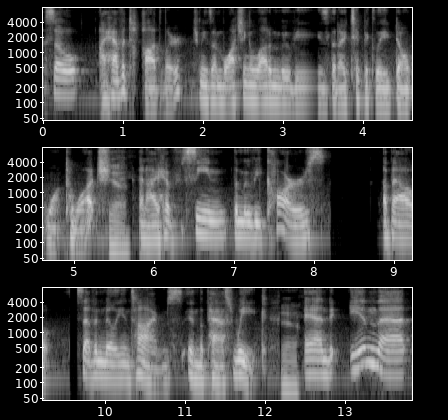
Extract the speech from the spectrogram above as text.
so I have a toddler, which means I'm watching a lot of movies that I typically don't want to watch. Yeah. And I have seen the movie Cars about seven million times in the past week. Yeah. And in that,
